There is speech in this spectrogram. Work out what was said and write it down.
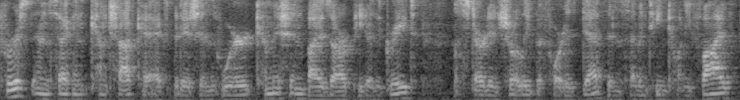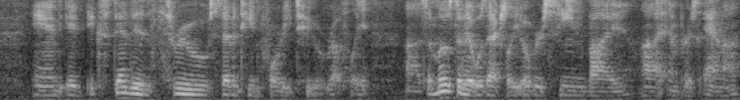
first and second Kamchatka expeditions were commissioned by Tsar Peter the Great, started shortly before his death in 1725, and it extended through 1742 roughly. Uh, so most of it was actually overseen by uh, Empress Anna,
